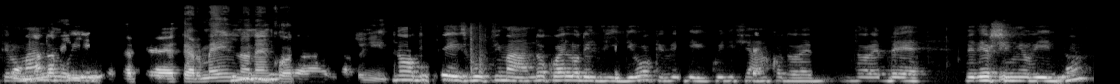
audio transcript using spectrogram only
te lo no, mando qui. perché per mail non è ancora arrivato niente. No, di Facebook ti mando quello del video che vedi qui di fianco, dovrebbe, dovrebbe vedersi sì. il mio video.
